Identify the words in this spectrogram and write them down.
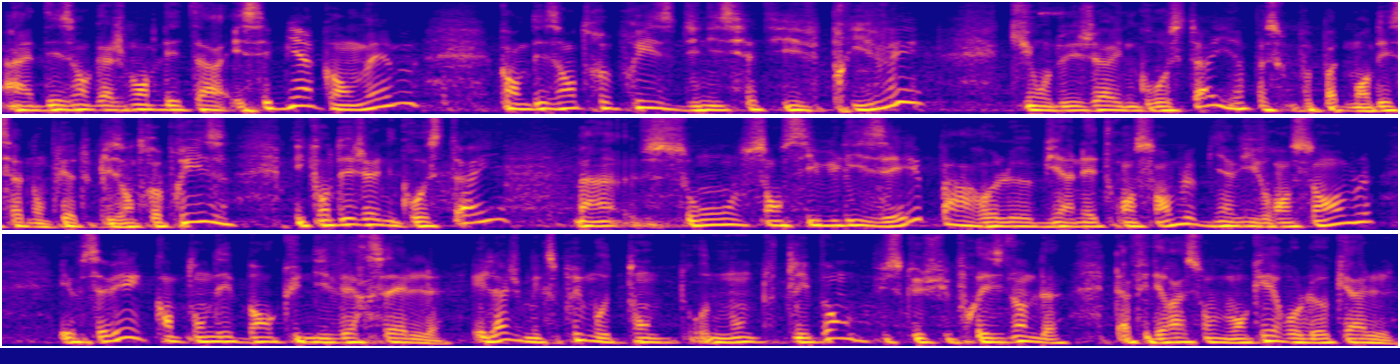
à un désengagement de l'État. Et c'est bien quand même quand des entreprises d'initiative privée, qui ont déjà une grosse taille, hein, parce qu'on peut pas demander ça non plus à toutes les entreprises, mais qui ont déjà une grosse taille, ben, sont sensibilisées par le bien-être ensemble, le bien vivre ensemble. Et vous savez, quand on est banque universelle, et là je m'exprime au, au nom de toutes les banques, puisque je suis président de la, de la fédération bancaire au local,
